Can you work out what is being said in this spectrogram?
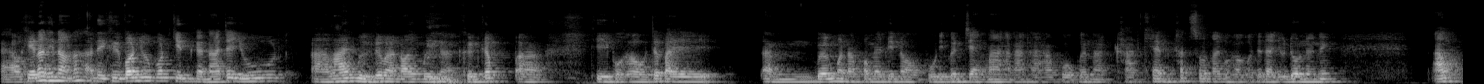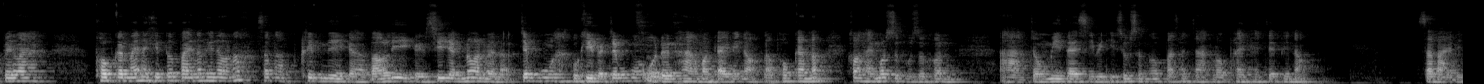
อ่าโอเคเนาะพี่น้องเนาะอันนี้คือบอลยูบอลกินกันนาจะอยู่อ่าลายมือด้วยว่าน้อยมืออะขึ้นกับอ่าที่พวกเขาจะไปอันเบิ้งบรรดาพ่อแม่พี่น้องผู้ที่เพิ่นแจ้งมาหานะถ้าหากพวกเพิ่นน่ะขาดแคลนคัดโซนอะไรพวกเขาก็จะได้อยู่โดนหนิดนึงเอาเป็นว่า พบกันไหมในคลิปต่อไปนะพี่น้องเนาะสำหรับคลิปนี้กับเบลลี่กับซียังนอนไปแล้วเจ็บหัวกูคิดกับเจ็บหัวโอ้เดินทางมาไกลพี่น้องเราพบกันเนาะขอให้หมดสุขสุขคนอ่าจงมีแต่ชีวิตที่สุขสงบปราศจากโรคภัยไข้เจ็บพี่น้องสบายดี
